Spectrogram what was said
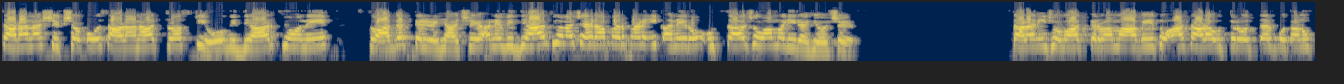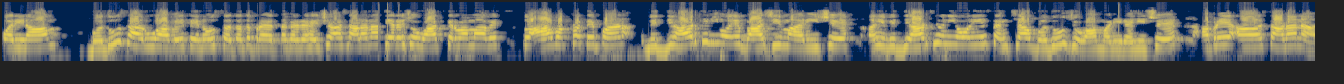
શાળાના શિક્ષકો, શાળાના ટ્રસ્ટીઓ વિદ્યાર્થીઓને સ્વાગત કરી રહ્યા છે અને વિદ્યાર્થીઓના ચહેરા પર પણ એક અનેરો ઉત્સાહ જોવા મળી રહ્યો છે. શાળાની જો વાત કરવામાં આવે તો આ શાળા ઉત્તરોત્તર પોતાનું પરિણામ વધુ સારું આવે તેનો સતત પ્રયત્ન કરી રહી છે. આ શાળાના અત્યારે જો વાત કરવામાં આવે તો આ વખતે પણ વિદ્યાર્થીનીઓએ બાજી મારી છે. અહીં વિદ્યાર્થીનીઓની સંખ્યા વધુ જોવા મળી રહી છે. આપણે શાળાના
